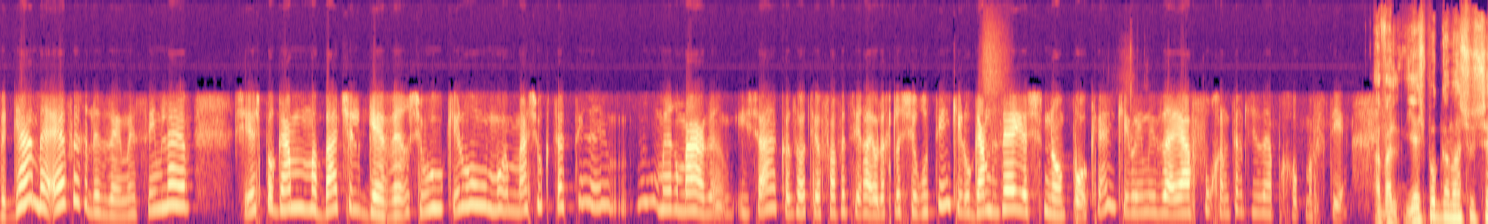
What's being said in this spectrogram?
וגם מעבר לזה, נשים לב שיש פה גם מבט של גבר, שהוא כאילו משהו קצת, אה, הוא אומר, מה, אישה כזאת יפה וצעירה, היא הולכת לשירותים, כאילו גם זה ישנו פה, כן? כאילו אם זה היה הפוך, אני חושבת שזה היה פחות מפתיע. אבל יש פה גם משהו ש...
